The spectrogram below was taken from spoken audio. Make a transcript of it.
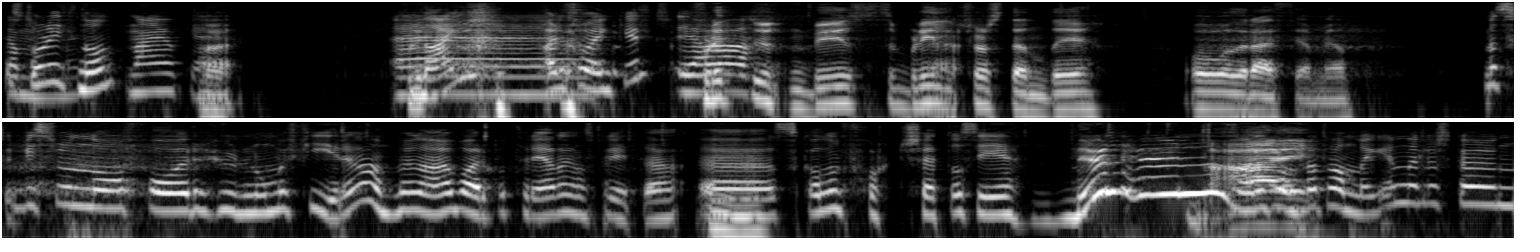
Det står det ikke noe om. Nei, ok. Nei. Nei? Er det så enkelt? Ja. Flytt utenbys, bli litt selvstendig og reise hjem igjen. Men skal, hvis hun nå får hull nummer fire, da Hun er jo bare på tre, det er ganske lite. eh, skal hun fortsette å si 'null hull' når hun Nei. kommer fra tannlegen, eller skal hun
